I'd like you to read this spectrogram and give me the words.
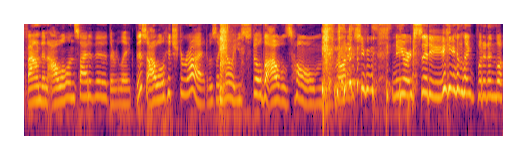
found an owl inside of it. They were like, This owl hitched a ride. It was like, No, you stole the owl's home, brought it to New York City and like put it in the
